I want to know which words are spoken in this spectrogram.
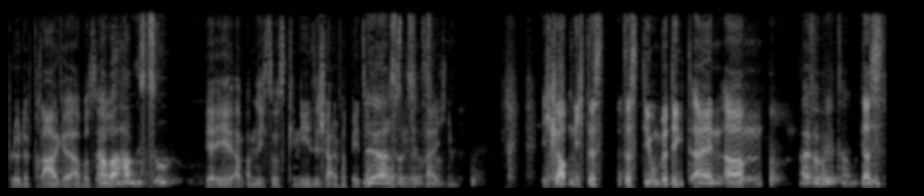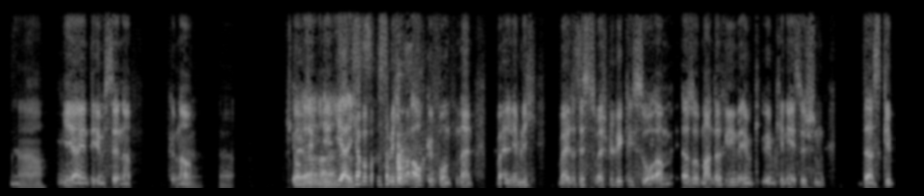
blöde Frage, aber so. Aber haben nicht so. ja eh, haben nicht so das chinesische Alphabet so Ja, das tausende wollte ich glaube nicht, dass, dass die unbedingt ein... Ähm, Alphabet haben. Das- Ja. Ah, ja, in dem Sinne. Genau. ja. Ja, Ja, nein, ja das ich habe das habe ich auch gefunden, nein, weil nämlich, weil das ist zum Beispiel wirklich so, ähm, also Mandarin im, im Chinesischen, das gibt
